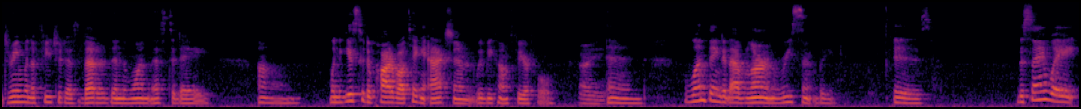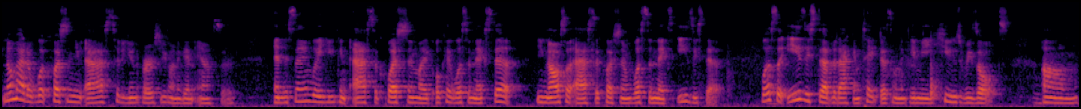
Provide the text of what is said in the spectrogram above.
dreaming a future that's better than the one that's today, um, when it gets to the part about taking action, we become fearful. Right. And one thing that I've learned recently is the same way, no matter what question you ask to the universe, you're going to get an answer. And the same way you can ask the question like, okay, what's the next step? You can also ask the question, what's the next easy step? What's the easy step that I can take that's going to give me huge results? Um,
